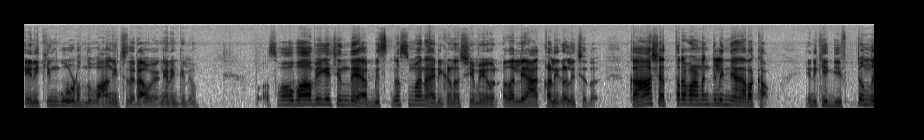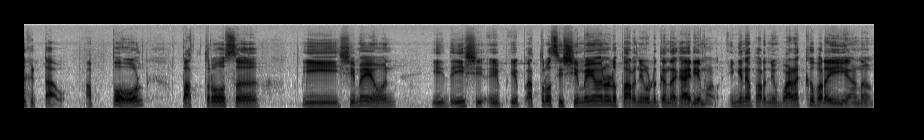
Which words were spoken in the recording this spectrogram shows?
എനിക്കും കൂടെ ഒന്ന് വാങ്ങിച്ചു തരാമോ എങ്ങനെങ്കിലും? സ്വാഭാവിക ചിന്തയാണ് ബിസിനസ്മാൻ ആയിരിക്കണം ഷിമയോൻ അതല്ലേ ആ കളി കളിച്ചത്. കാശ് എത്ര വേണമെങ്കിലും ഞാൻ ഇറക്കാം എനിക്ക് ഗിഫ്റ്റ് ഒന്ന് കിട്ടാവോ? അപ്പോൾ പത്രോസ് ഈ ഷിമയോൻ ഇത് ഈ പത്രോസ് ഈ ഷിമയോനോട് പറഞ്ഞു കൊടുക്കുന്ന കാര്യമാണ്. ഇങ്ങനെ പറഞ്ഞു വഴക്ക് പറയുകയാണ്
